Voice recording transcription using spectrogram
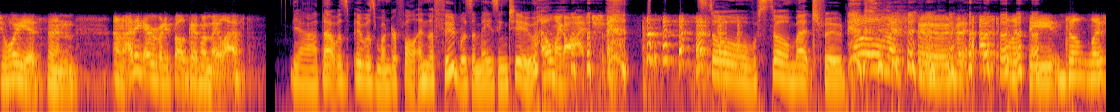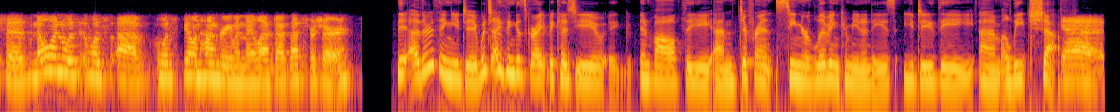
joyous and I, I think everybody felt good when they left. Yeah, that was it was wonderful and the food was amazing too. Oh my gosh. so so much food. So much food, but absolutely delicious. No one was was uh, was feeling hungry when they left. That's for sure. The other thing you do, which I think is great because you involve the um, different senior living communities, you do the um, elite chef, yes.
